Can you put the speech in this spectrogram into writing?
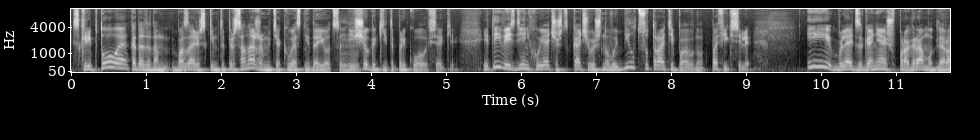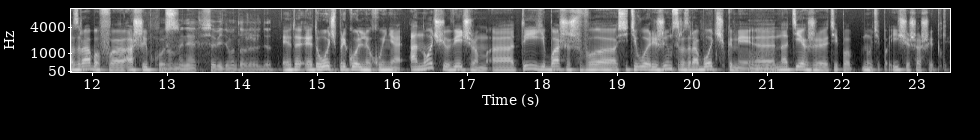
Скриптовая, когда ты там базаришь с каким-то персонажем, и тебе квест не дается. Мгм. Еще какие-то приколы всякие. И ты весь день хуячишь, скачиваешь новый build с утра, типа, ну, пофиксили. И, блядь, загоняешь в программу для разрабов э, ошибку. Ну, с- меня это все, видимо, тоже ждет. это, это очень прикольная хуйня. А ночью, вечером, а, ты ебашишь в сетевой режим с разработчиками э, на тех же, типа, ну, типа, ищешь ошибки.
